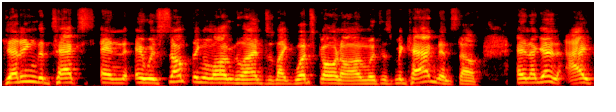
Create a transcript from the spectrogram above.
getting the text and it was something along the lines of like, what's going on with this Maccagnan stuff? And again, I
